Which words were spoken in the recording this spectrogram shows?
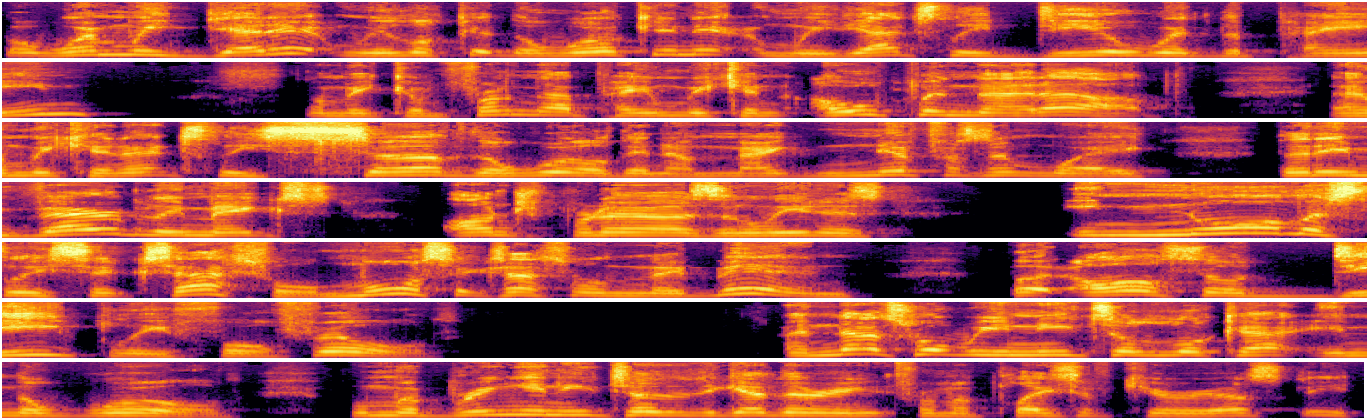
But when we get it and we look at the work in it and we actually deal with the pain and we confront that pain, we can open that up and we can actually serve the world in a magnificent way that invariably makes entrepreneurs and leaders enormously successful, more successful than they've been, but also deeply fulfilled. And that's what we need to look at in the world when we're bringing each other together from a place of curiosity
